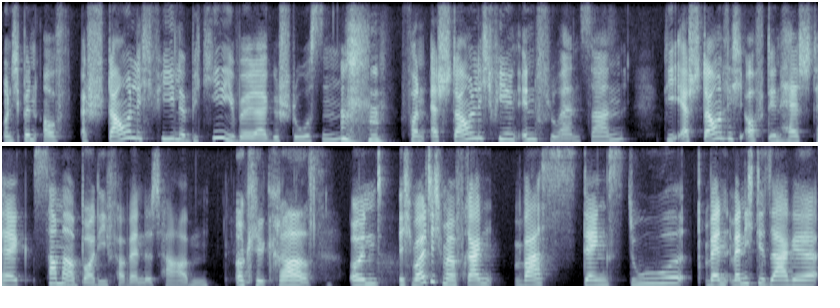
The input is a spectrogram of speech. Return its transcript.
Und ich bin auf erstaunlich viele Bikini-Bilder gestoßen von erstaunlich vielen Influencern, die erstaunlich oft den Hashtag Summerbody verwendet haben. Okay, krass. Und ich wollte dich mal fragen, was denkst du, wenn, wenn ich dir sage,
